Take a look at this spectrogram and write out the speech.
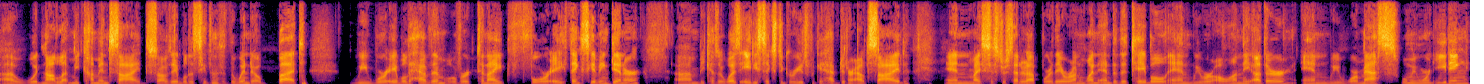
uh, would not let me come inside. So I was able to see them through the window. But we were able to have them over tonight for a Thanksgiving dinner um, because it was 86 degrees. We could have dinner outside. And my sister set it up where they were on one end of the table and we were all on the other. And we wore masks when we weren't eating.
